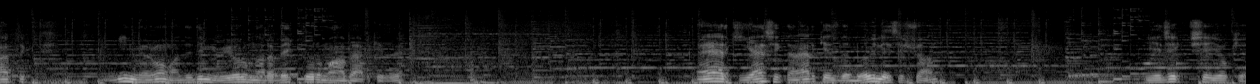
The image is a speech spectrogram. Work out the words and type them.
artık bilmiyorum ama dediğim gibi yorumlara bekliyorum abi herkesi. Eğer ki gerçekten herkes de böyleyse şu an yiyecek bir şey yok ya.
